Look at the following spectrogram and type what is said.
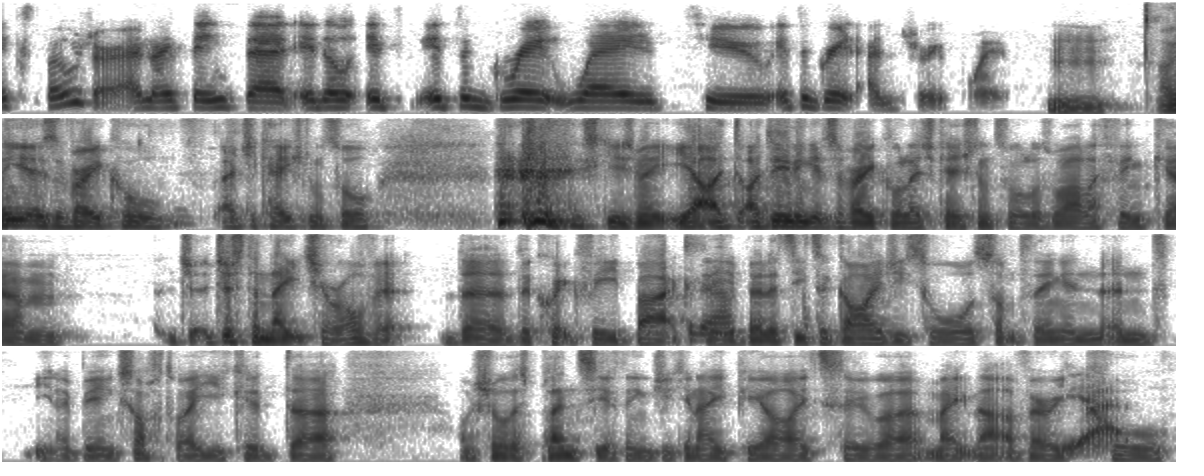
exposure. And i think that it'll it's it's a great way to it's a great entry point. Mm. i think it is a very cool educational tool. Excuse me. Yeah I, I, do think it's a very cool educational tool as well. I think um j- just the nature of it the the quick feedback yeah. the ability to guide you towards something and and you know being software you could uh I'm sure there's plenty of things you can API to uh, make that a very yeah. cool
